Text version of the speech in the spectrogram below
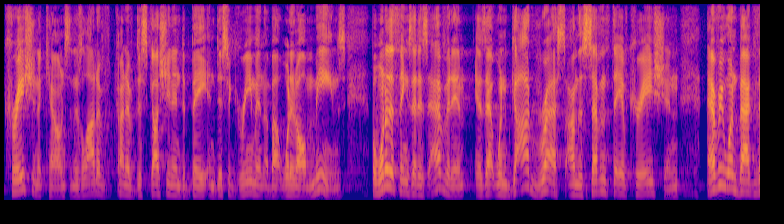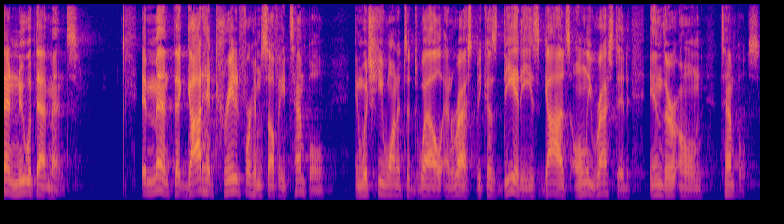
creation accounts, and there's a lot of kind of discussion and debate and disagreement about what it all means. But one of the things that is evident is that when God rests on the seventh day of creation, everyone back then knew what that meant. It meant that God had created for himself a temple in which he wanted to dwell and rest because deities, gods, only rested in their own temples.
